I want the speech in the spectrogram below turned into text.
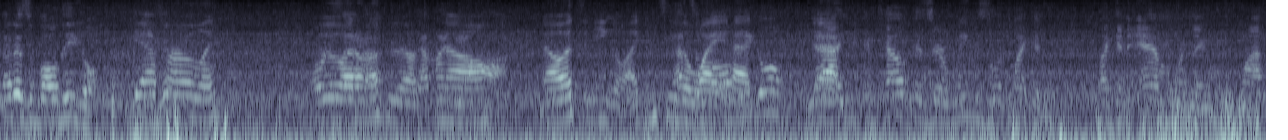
That is a bald eagle. Yeah, probably. Or Ooh, I don't know if you're that might no. No, it's an eagle. I can see That's the a white bald head. eagle? Yeah, you can tell because their wings look like a like an M when they flap.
